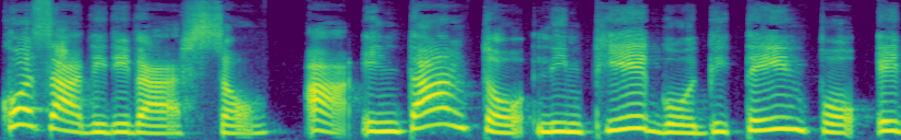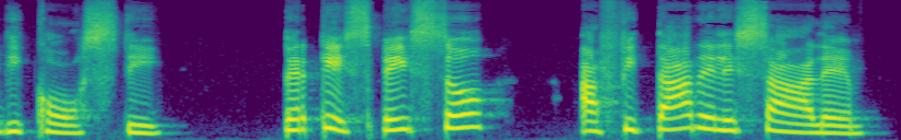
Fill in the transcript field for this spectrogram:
Cosa di diverso? Ha intanto l'impiego di tempo e di costi, perché spesso affittare le sale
